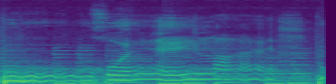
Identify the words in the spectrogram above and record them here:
不回来？不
